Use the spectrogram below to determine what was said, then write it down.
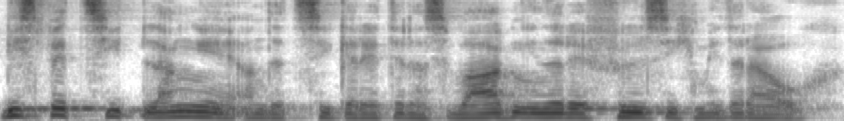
Lisbeth zieht lange an der Zigarette, das Wageninnere füllt sich mit Rauch.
